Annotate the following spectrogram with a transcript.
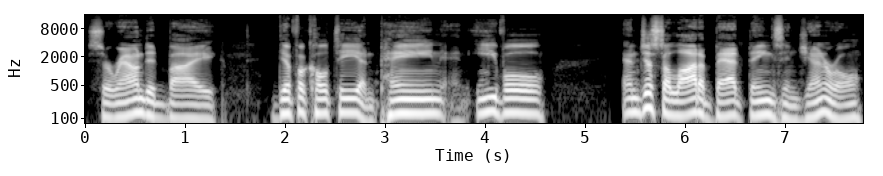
surrounded by difficulty and pain and evil and just a lot of bad things in general.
